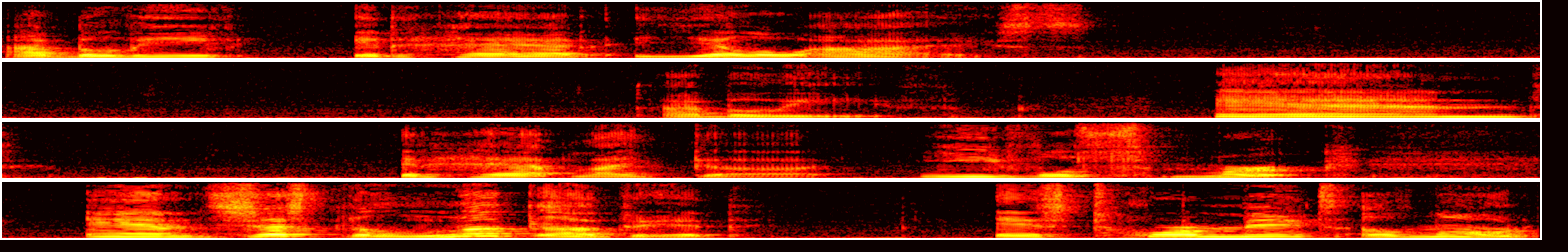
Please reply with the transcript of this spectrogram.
I believe it had yellow eyes. I believe. And it had like a evil smirk. And just the look of it is torment alone.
